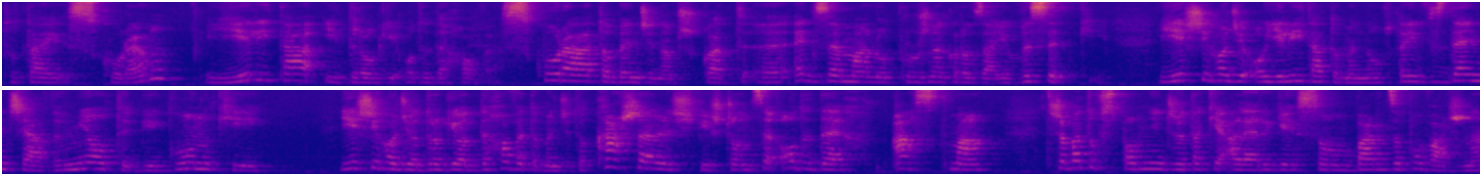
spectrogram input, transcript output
tutaj skórę, jelita i drogi oddechowe. Skóra to będzie na przykład e, egzema lub różnego rodzaju wysypki. Jeśli chodzi o jelita, to będą tutaj wzdęcia, wymioty, biegunki. Jeśli chodzi o drogi oddechowe, to będzie to kaszel, świszczący oddech, astma. Trzeba tu wspomnieć, że takie alergie są bardzo poważne,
